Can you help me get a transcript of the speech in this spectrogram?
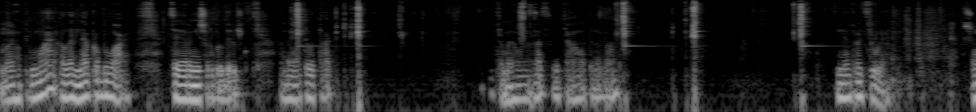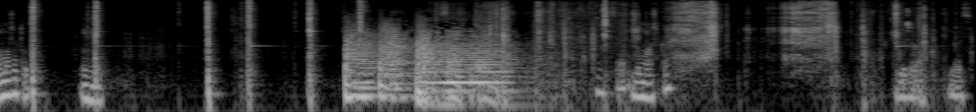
Воно його піднімає, але не пробиває. Це я раніше робив дирочку. Давайте отак. Треба його раз витягувати назад. Не працює. Що може тут? Угу. Все, бумажка. Легко. Дивись.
